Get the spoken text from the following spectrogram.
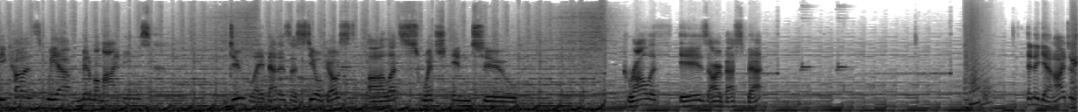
because we have minimum IVs, Doublade, that is a Steel Ghost. Uh, let's switch into... Growlithe is our best bet. And again, I just...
